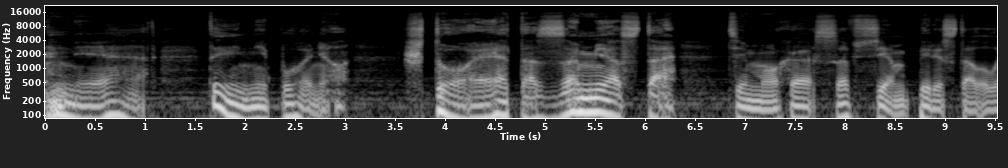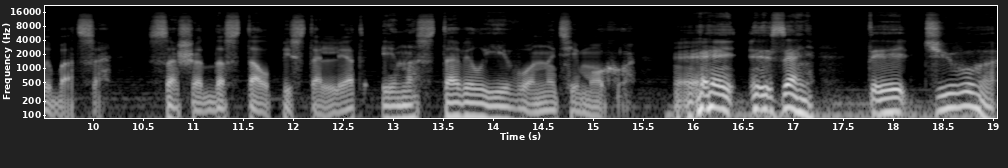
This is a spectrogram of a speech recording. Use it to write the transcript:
«Нет, ты не понял. Что это за место?» Тимоха совсем перестал улыбаться. Саша достал пистолет и наставил его на Тимоху. «Эй, Сань, ты чего?»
